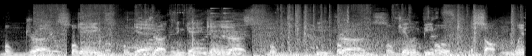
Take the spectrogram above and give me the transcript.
Boom. Drugs. gangs. yeah. Drugs and gangs. gangs. Drugs. Boom. Mm, drugs. Killing people. Assaulting women.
